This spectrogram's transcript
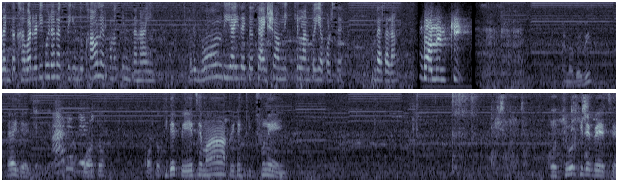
লাগতো খাবার রেডি করে রাখছি কিন্তু খাওয়ানোর কোনো চিন্তা নাই। খালি ঘুম দিয়াই যাইতেছে আইসা আমি পড়ছে। বেচারা। না দেবী এই যে এই যে, এই যে। আরে কত কত খিদে পেয়েছে মা পেটে কিচ্ছু নেই। প্রচুর খিদে পেয়েছে।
